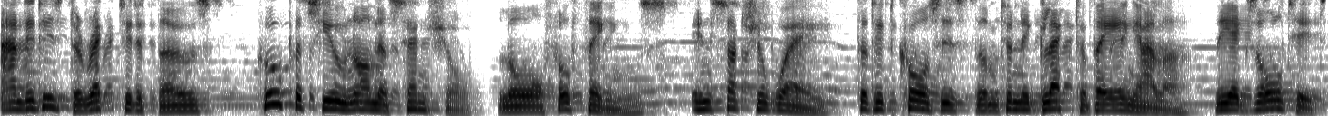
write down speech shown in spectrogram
and it is directed at those who pursue non-essential, lawful things in such a way that it causes them to neglect obeying Allah, the Exalted,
